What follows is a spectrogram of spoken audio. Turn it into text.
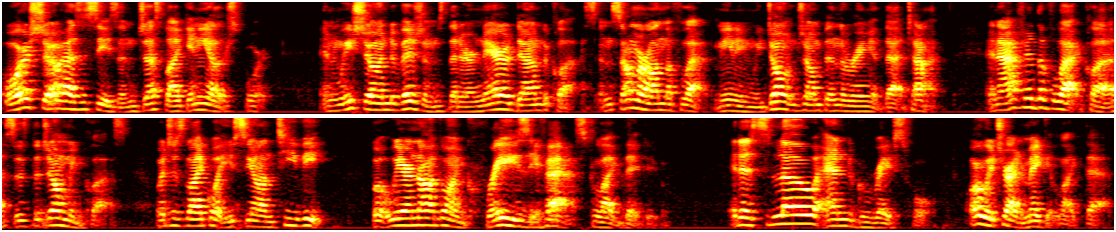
our show has a season just like any other sport, and we show in divisions that are narrowed down to class, and some are on the flat, meaning we don't jump in the ring at that time. And after the flat class is the jumping class, which is like what you see on TV, but we are not going crazy fast like they do. It is slow and graceful, or we try to make it like that.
